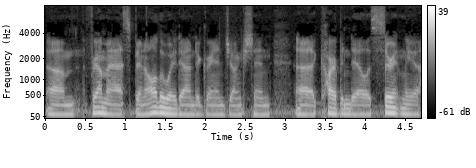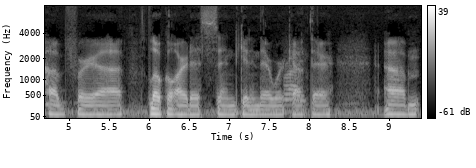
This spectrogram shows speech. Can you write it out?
um, from Aspen all the way down to Grand Junction. Uh, Carbondale is certainly a hub for uh, local artists and getting their work Right. out there. Um,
